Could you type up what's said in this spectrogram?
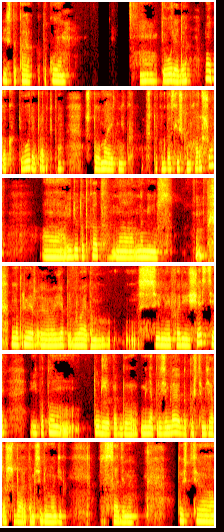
есть такая, такое теория, да, ну, как теория, практика, что маятник, что когда слишком хорошо, а, идет откат на, на минус. Например, э, я пребываю там в сильной эйфории счастья, и потом тут же как бы меня приземляют, допустим, я расшибаю там себе ноги, ссадины. То есть э,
